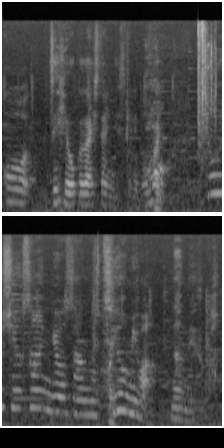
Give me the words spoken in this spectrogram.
こぜひお伺いしたいんですけれども、はい。長州産業さんの強みは何ですか、はい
